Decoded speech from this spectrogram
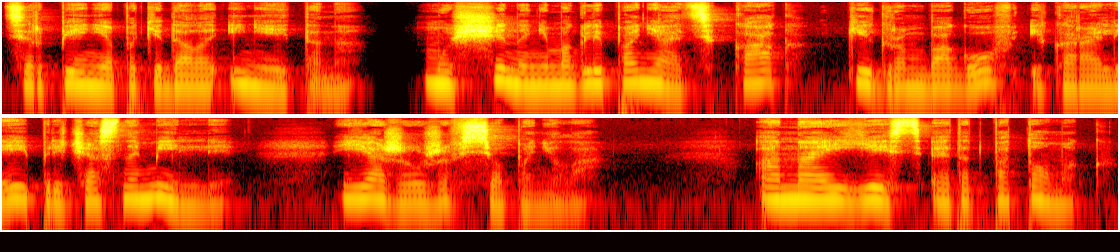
Терпение покидало и Нейтана. Мужчины не могли понять, как к играм богов и королей причастна Милли. Я же уже все поняла. Она и есть этот потомок.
